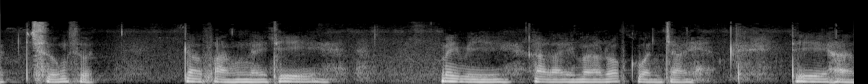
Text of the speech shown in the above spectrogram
ชน์สูงสุด ก็ฟังในที่ไม่มีอะไรมารบกวนใจ ที่ห่าง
